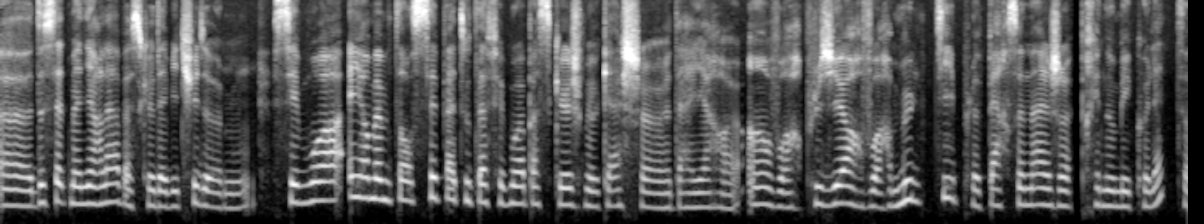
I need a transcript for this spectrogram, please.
Euh, de cette manière-là parce que d'habitude euh, c'est moi et en même temps c'est pas tout à fait moi parce que je me cache euh, derrière un voire plusieurs voire multiples personnages prénommés Colette.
